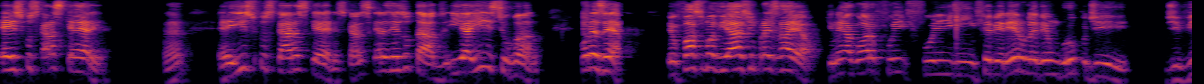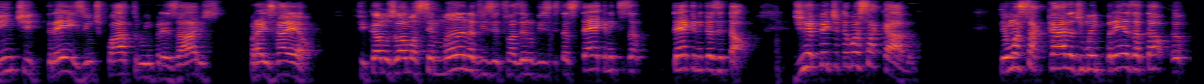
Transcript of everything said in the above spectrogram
É isso que os caras querem. Né? É isso que os caras querem. Os caras querem resultados. E aí, Silvano, por exemplo, eu faço uma viagem para Israel, que nem agora fui, fui em fevereiro, levei um grupo de, de 23, 24 empresários para Israel. Ficamos lá uma semana visita, fazendo visitas técnicas, técnicas e tal. De repente, eu tenho uma sacada. Tem uma sacada de uma empresa tal. Eu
